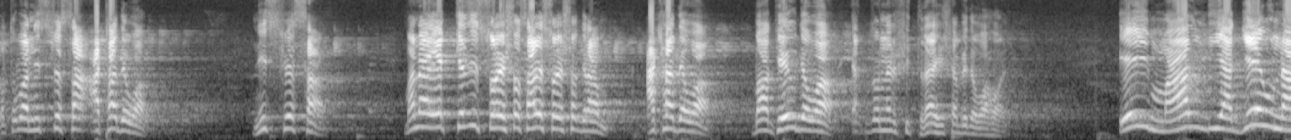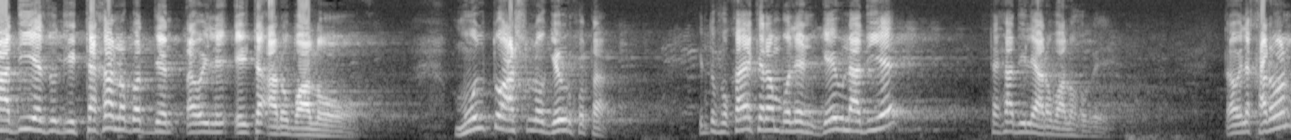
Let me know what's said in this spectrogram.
অথবা নিঃশ্বে সা আঠা দেওয়া নিঃশ্বে সা মানে এক কেজি ছয়শো, সাড়ে ছয়শো গ্রাম আঠা দেওয়া বা গেউ দেওয়া একজনের ফিতরা হিসাবে দেওয়া হয়। এই মাল দিয়া গেউ না দিয়ে যদি টাকা নগদ দেন, তাহলে এইটা আরও ভালো। মূল তো আসলো গেউর কথা। কিন্তু ফোকায় কেরাম বলেন, গেউ না দিয়ে টাকা দিলে আরও ভালো হবে। তাহলে কারণ,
